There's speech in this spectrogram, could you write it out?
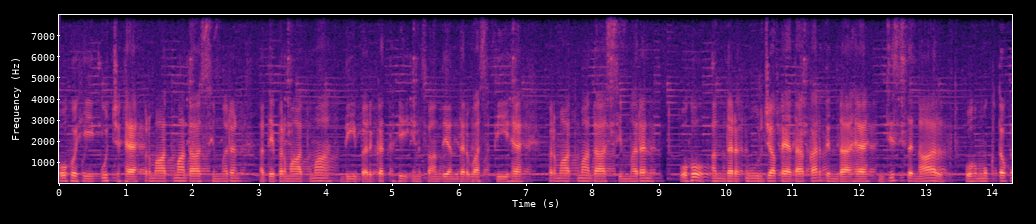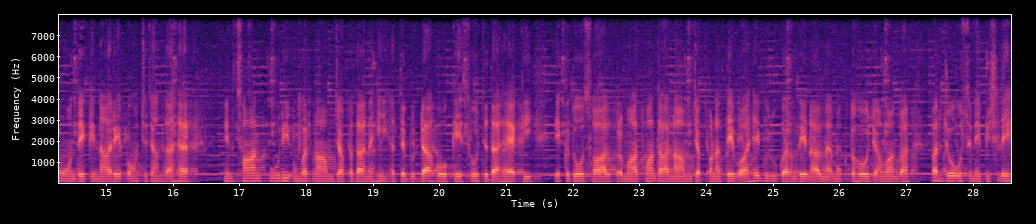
ਉਹ ਹੀ ਉੱਚ ਹੈ। ਪਰਮਾਤਮਾ ਦਾ ਸਿਮਰਨ ਅਤੇ ਪਰਮਾਤਮਾ ਦੀ ਬਰਕਤ ਹੀ ਇਨਸਾਨ ਦੇ ਅੰਦਰ ਵਸਦੀ ਹੈ। ਪਰਮਾਤਮਾ ਦਾ ਸਿਮਰਨ ਉਹ ਅੰਦਰ ਊਰਜਾ ਪੈਦਾ ਕਰ ਦਿੰਦਾ ਹੈ, ਜਿਸ ਨਾਲ ਉਹ ਮੁਕਤ ਹੋਣ ਦੇ ਕਿਨਾਰੇ ਪਹੁੰਚ ਜਾਂਦਾ ਹੈ। ਇਨਸਾਨ ਪੂਰੀ ਉਮਰ ਨਾਮ ਜਪਦਾ ਨਹੀਂ ਅਤੇ ਬੁੱਢਾ ਹੋ ਕੇ ਸੋਚਦਾ ਹੈ ਕਿ ਇੱਕ ਦੋ ਸਾਲ ਪ੍ਰਮਾਤਮਾ ਦਾ ਨਾਮ ਜਪਣ ਅਤੇ ਵਾਹਿਗੁਰੂ ਕਰਨ ਦੇ ਨਾਲ ਮੈਂ ਮੁਕਤ ਹੋ ਜਾਵਾਂਗਾ। ਪਰ ਜੋ ਉਸਨੇ ਪਿਛਲੇ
